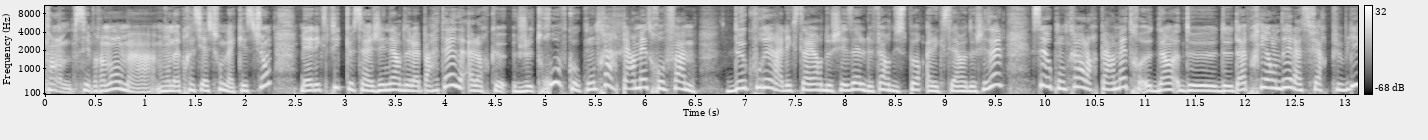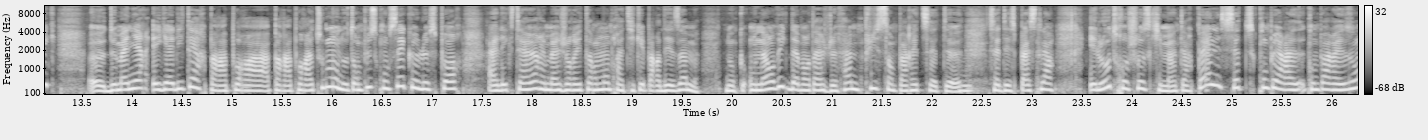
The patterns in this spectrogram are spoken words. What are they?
Enfin c'est vraiment ma mon appréciation de la question, mais elle explique que ça génère de l'apartheid, alors que je trouve qu'au contraire permettre aux femmes de courir à l'extérieur de chez elles, de faire du sport à l'extérieur de chez elles, c'est au contraire leur permettre d'appréhender la sphère publique euh, de manière égalitaire par rapport à, par rapport à tout le monde. D'autant plus qu'on sait que le sport à l'extérieur est majoritairement pratiqué par des hommes. Donc on a envie que davantage de femmes puissent s'emparer de cette, euh, cet espace-là. Et l'autre chose qui m'interpelle, cette comparaison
